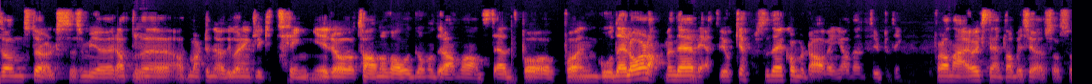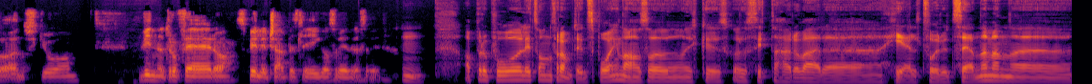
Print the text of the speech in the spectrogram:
sånn størrelse som gjør at, Mm. eh, at Martin Ødegaard egentlig ikke trenger å ta noe valg om å dra noe annet sted på, på en god del år. Da. Men det vet vi jo ikke, så det kommer til å avhenge av den type ting. For han er jo ekstremt ambisiøs også og ønsker jo å vinne trofeer og spille i Champions League osv. Mm. Apropos litt sånn framtidsspåing, da. Altså, ikke skal sitte her og være helt forutseende, men eh,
